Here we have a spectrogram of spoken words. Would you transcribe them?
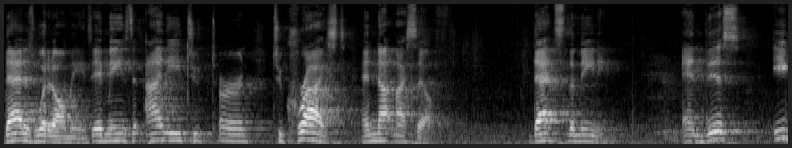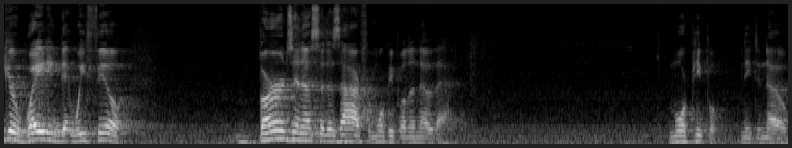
That is what it all means. It means that I need to turn to Christ and not myself. That's the meaning. And this eager waiting that we feel burns in us a desire for more people to know that. More people need to know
